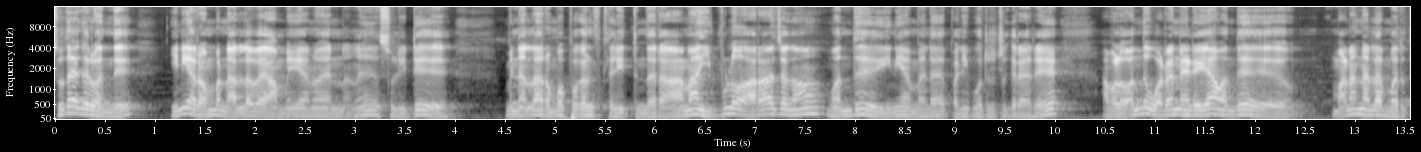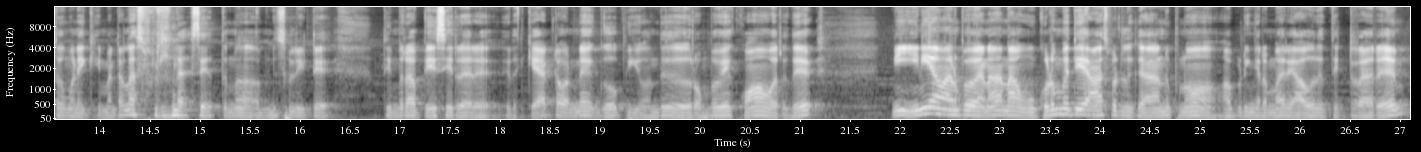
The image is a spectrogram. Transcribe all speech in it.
சுதாகர் வந்து இனியா ரொம்ப நல்லவ அமையானவ என்னன்னு சொல்லிட்டு முன்னெல்லாம் ரொம்ப புகழ்ந்து தள்ளிட்டு இருந்தார். ஆனால் இவ்வளோ அராஜகம் வந்து இனியா மேலே பழி போட்டுட்ருக்கிறாரு அவளை வந்து உடனடியாக வந்து மனநல மருத்துவமனைக்கு மென்டல் ஹாஸ்பிட்டலில் சேர்த்தணும் அப்படின்னு சொல்லிட்டு திமிராக பேசிடுறாரு. இதை கேட்ட உடனே கோபிக்கு வந்து ரொம்பவே கோவம் வருது. நீ இனியாக அனுப்ப வேணாம். நான் உன் குடும்பத்தையே ஹாஸ்பிட்டலுக்கு அனுப்பணும். அப்படிங்கிற மாதிரி அவர் திட்டுறாரு.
